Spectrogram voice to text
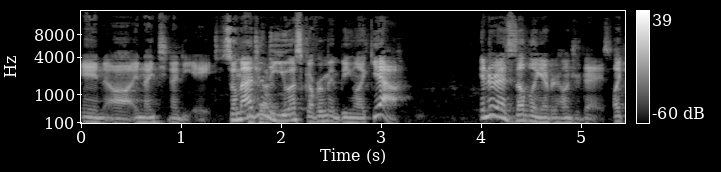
in uh, in 1998. So imagine Okay. the U.S. government being like, "Yeah, internet's doubling every hundred days." Like,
